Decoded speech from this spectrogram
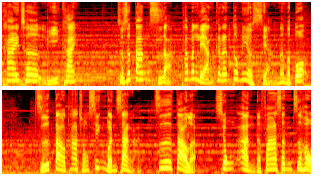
开车离开。只是当时啊，他们两个人都没有想那么多，直到他从新闻上啊知道了凶案的发生之后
